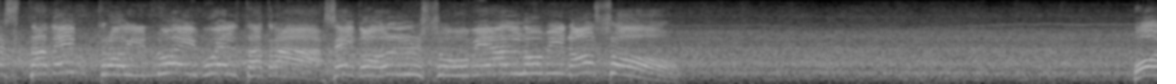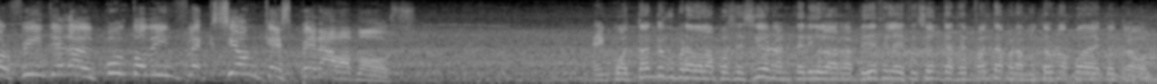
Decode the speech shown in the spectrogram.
Está dentro y no atrás. El gol sube al luminoso. Por fin llega el punto de inflexión que esperábamos. En cuanto han recuperado la posesión, han tenido la rapidez y la decisión que hacen falta para montar una jugada de contragolpe.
